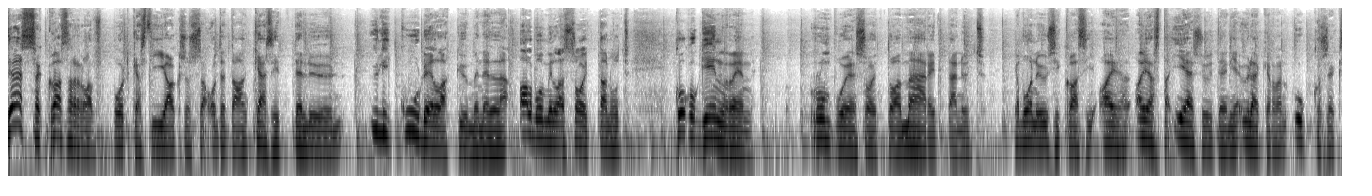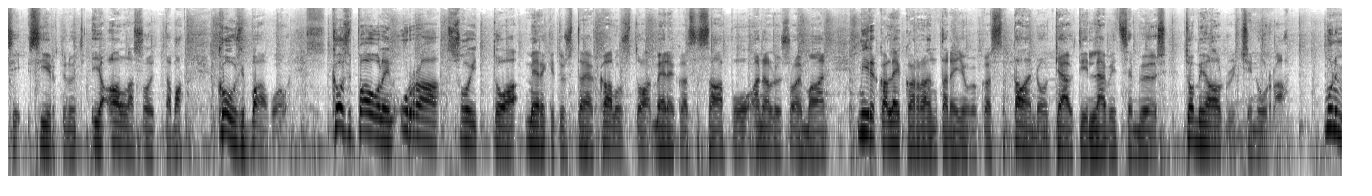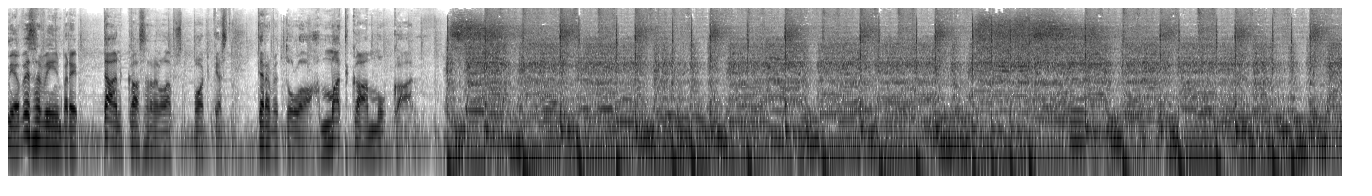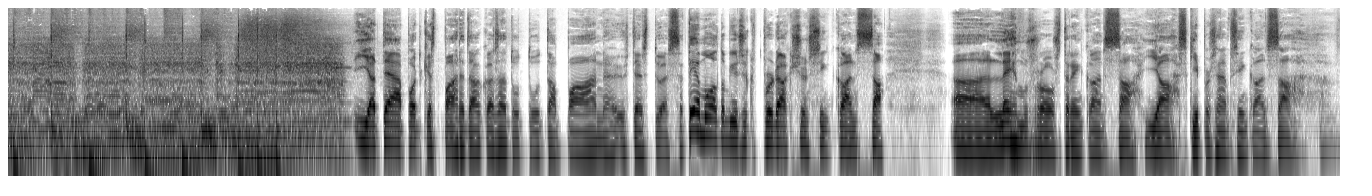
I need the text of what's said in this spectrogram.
Tässä Kasarilaps podcastin jaksossa otetaan käsittelyyn yli 60 albumilla soittanut koko genren rumpujen soittoa määrittänyt ja vuonna 1998 ajasta iäsyyteen ja yläkerran ukkoseksi siirtynyt ja allasoittava Cozy Powell. Cozy Powellin uraa, soittoa, merkitystä ja kalustoa meidän kanssa saapuu analysoimaan Mirka Lekarantanen, jonka kanssa taannoin käytiin lävitse myös Tommy Aldridgein uraa. Mun nimi on Vesa Wienberg, tää on Kasarilapset podcast. Tervetuloa matkaan mukaan. Ja tämä podcast pahdetaan kanssa tuttuun tapaan yhteistyössä Teemu Aalto Music Productionsin kanssa, Lehmusroosterin kanssa ja Skipper Sampsin kanssa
